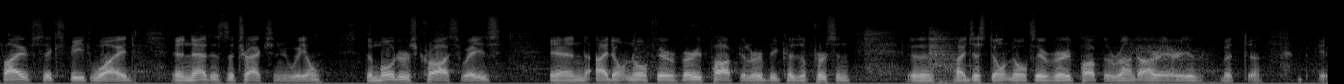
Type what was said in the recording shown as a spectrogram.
five, six feet wide, and that is the traction wheel. The motor is crossways, and I don't know if they're very popular because a person uh, I just don't know if they're very popular around our area, but uh, it,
